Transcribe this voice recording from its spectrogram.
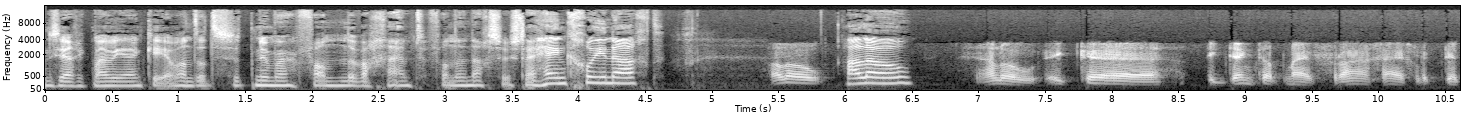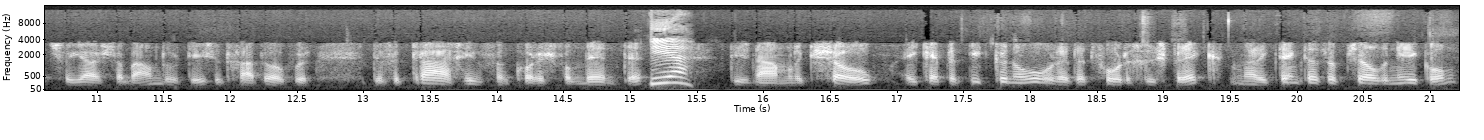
zeg ik maar weer een keer. Want dat is het nummer van de wachtruimte van de nachtzuster. Henk, goeienacht. Hallo. Hallo. Hallo. Ik, uh, ik denk dat mijn vraag eigenlijk net zojuist beantwoord is. Het gaat over de vertraging van correspondenten. Ja. Het is namelijk zo... Ik heb het niet kunnen horen, het vorige gesprek. Maar ik denk dat het op hetzelfde neerkomt.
